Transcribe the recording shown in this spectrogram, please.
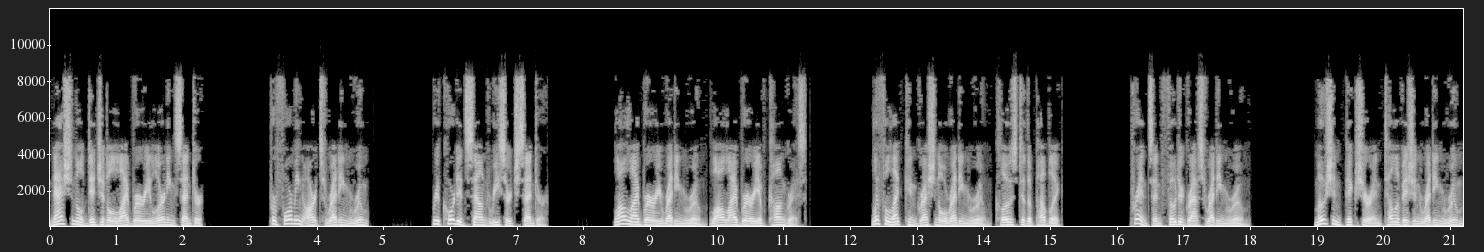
National Digital Library Learning Center. Performing Arts Reading Room. Recorded Sound Research Center Law Library Reading Room Law Library of Congress. La Follette Congressional Reading Room closed to the public. Prints and Photographs Reading Room. Motion Picture and Television Reading Room.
